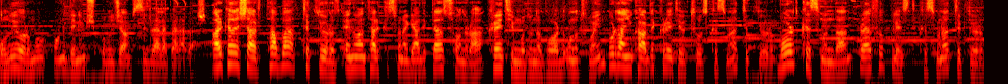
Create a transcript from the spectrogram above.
Oluyor mu? Onu denemiş olacağım sizlerle beraber. Arkadaşlar taba tıklıyoruz. Envanter kısmına geldikten sonra Creative modunda bu arada unutmayın. Buradan yukarıda Creative Tools kısmına tıklıyorum. Word kısmından Prefab List kısmına tıklıyorum.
